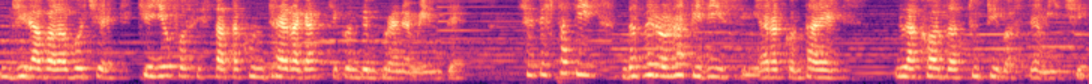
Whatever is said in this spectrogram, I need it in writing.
girava la voce che io fossi stata con tre ragazzi contemporaneamente. Siete stati davvero rapidissimi a raccontare la cosa a tutti i vostri amici.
